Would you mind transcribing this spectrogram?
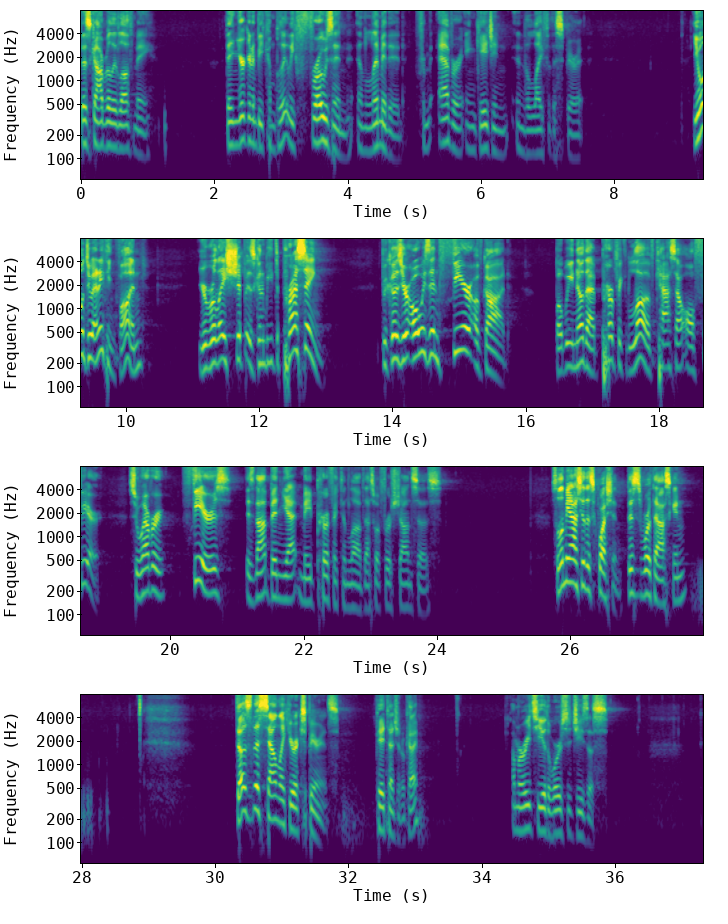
does God really love me? Then you're going to be completely frozen and limited from ever engaging in the life of the Spirit. You won't do anything fun. Your relationship is going to be depressing because you're always in fear of God. But we know that perfect love casts out all fear. So whoever fears has not been yet made perfect in love. That's what First John says. So let me ask you this question. This is worth asking. Does this sound like your experience? Pay attention, okay? I'm going to read to you the words of Jesus.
